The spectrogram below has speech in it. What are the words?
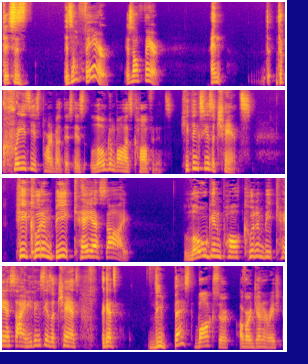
this is it's not fair. It's not fair. And th- the craziest part about this is Logan Paul has confidence. He thinks he has a chance. He couldn't beat KSI. Logan Paul couldn't beat KSI, and he thinks he has a chance against the best boxer of our generation.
